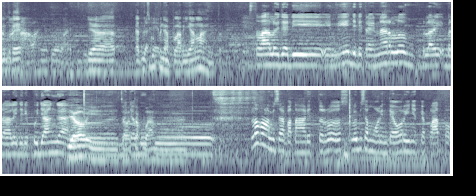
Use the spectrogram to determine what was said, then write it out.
itu kayak masalahnya tuh lari. Ya at least gue punya pelarian lah gitu. Setelah lo jadi ini jadi trainer lo beralih beralih jadi pujangga. Yoi, gitu. baca cocok buku. banget. lo kalau misalnya patah hari terus lo bisa ngeluarin teorinya kayak Plato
